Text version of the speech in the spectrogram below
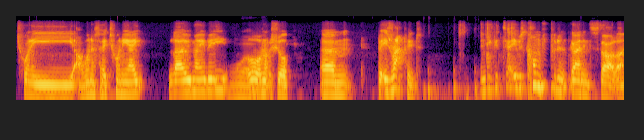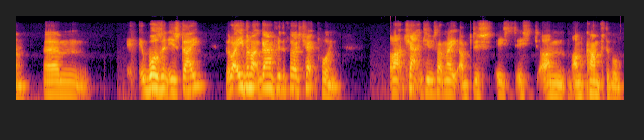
20. I want to say 28 low maybe. Whoa. Oh, I'm not sure. Um, but he's rapid, and you could tell he was confident going into start line. Um, it wasn't his day, but like even like going through the first checkpoint. Like chatting to him, he's like, mate, I'm just, it's, it's, I'm, I'm comfortable.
